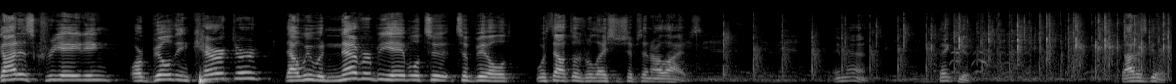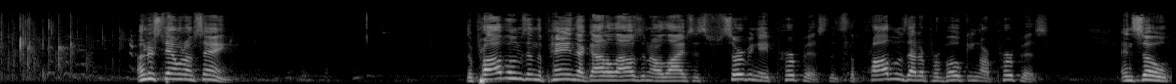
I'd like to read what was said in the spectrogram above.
God is creating or building character that we would never be able to, to build without those relationships in our lives. Amen. Thank you. God is good. Understand what I'm saying. The problems and the pain that God allows in our lives is serving a purpose. It's the problems that are provoking our purpose. And so,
